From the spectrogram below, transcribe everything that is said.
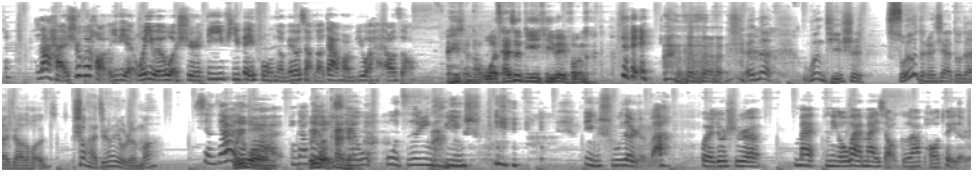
那还是会好一点。我以为我是第一批被封的，没有想到大黄比我还要早。没想到我才是第一批被封的。对。哎，那问题是，所有的人现在都待在家的话，上海街上有人吗？现在的话，应该会有一些物物资运运输运运输的人吧，或者就是。卖那个外卖小哥啊，跑腿的人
